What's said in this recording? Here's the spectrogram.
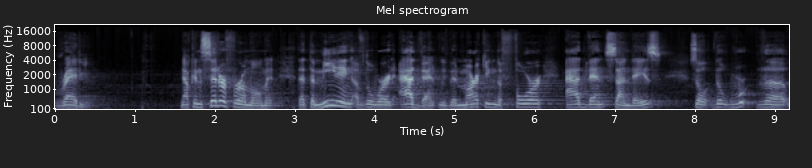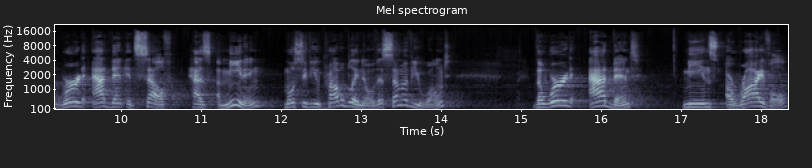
ready? Now, consider for a moment that the meaning of the word Advent, we've been marking the four Advent Sundays. So, the, the word Advent itself has a meaning. Most of you probably know this, some of you won't. The word Advent means arrival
